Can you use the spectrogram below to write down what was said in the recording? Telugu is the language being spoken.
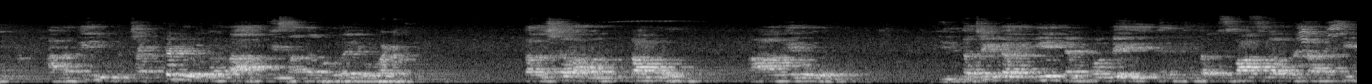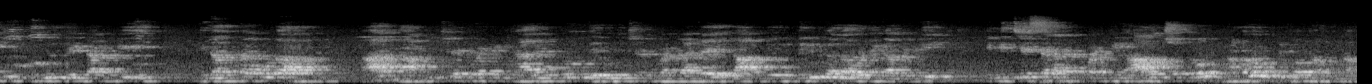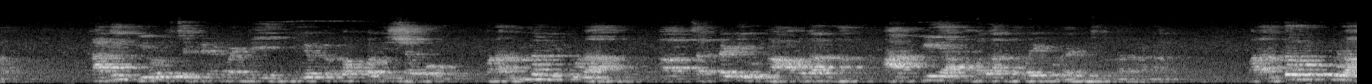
అన్నది చక్కటి వివరణ ఈ సందర్భంలో ఇవ్వబడింది. తరచుగా మనం అనుకుంటాము నేను ఇంత చేయడానికి లేకపోతే ఇంత విశ్వాసంగా ఉండటానికి పూజలు చేయడానికి ఇదంతా కూడా ఆ నాకు ఇచ్చినటువంటి టాలెంట్ దేవుడు ఇచ్చినటువంటి అంటే నాకు దేవుడు తెలివి కలవాడే కాబట్టి ఇది చేశానన్నటువంటి ఆలోచనలో భ్రమలో ఉండిపోతా ఉన్నాను కానీ ఈరోజు చెప్పినటువంటి ఈ యొక్క గొప్ప విషయము మనందరికీ కూడా ఆ చక్కటి ఒక అవగాహన ఆత్మీయ అవగాహన వైపు నడిపిస్తుంది. మనందరూ కూడా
